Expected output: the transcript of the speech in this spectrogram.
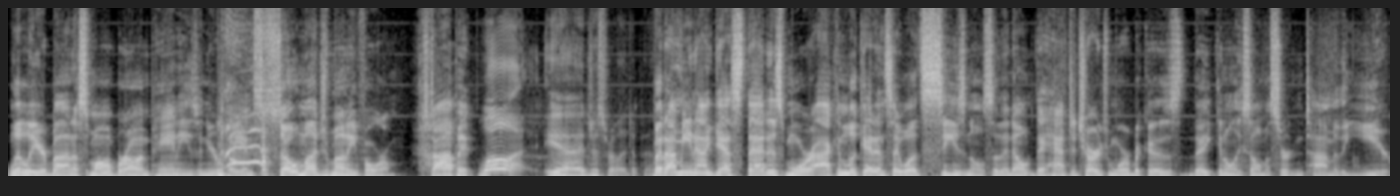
literally, you're buying a small bra and panties, and you're paying so much money for them. Stop it. Well, yeah, it just really depends. But I mean, I guess that is more. I can look at it and say, well, it's seasonal, so they don't. They have to charge more because they can only sell them a certain time of the year.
